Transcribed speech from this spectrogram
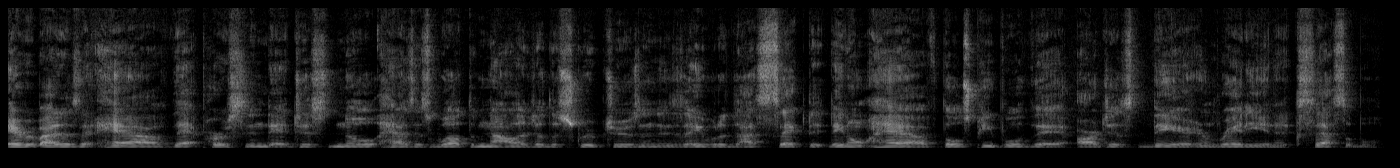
everybody doesn't have that person that just know has this wealth of knowledge of the scriptures and is able to dissect it. They don't have those people that are just there and ready and accessible.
